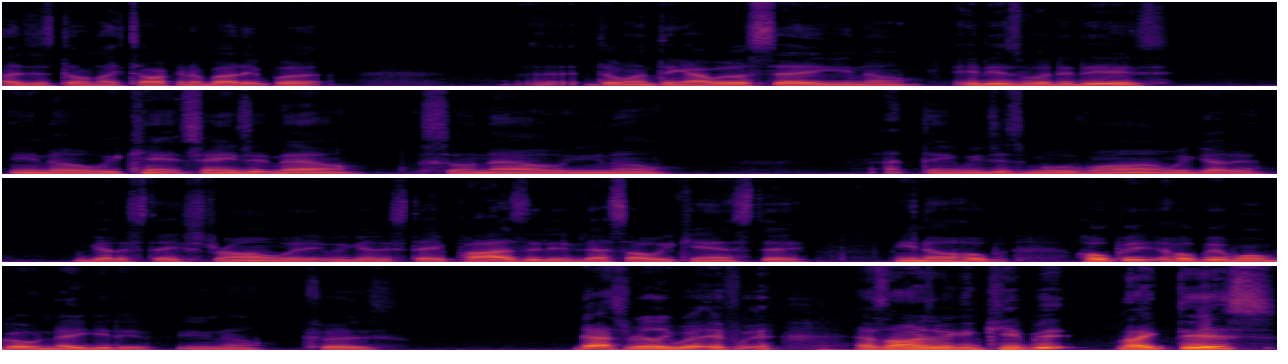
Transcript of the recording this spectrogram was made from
I just don't like talking about it. But uh, the one thing I will say, you know, it is what it is. You know, we can't change it now. So now, you know, I think we just move on. We gotta we gotta stay strong with it. We gotta stay positive. That's all we can stay. You know, hope hope it hope it won't go negative. You know, cause that's really what if we, as long as we can keep it like this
